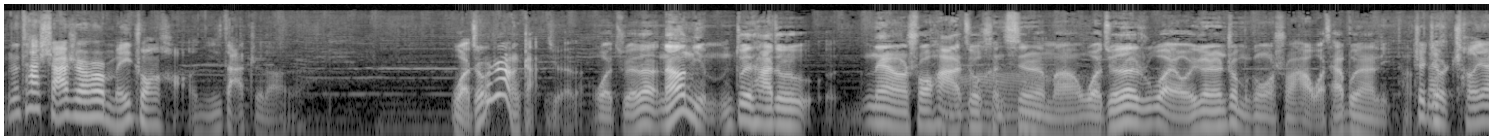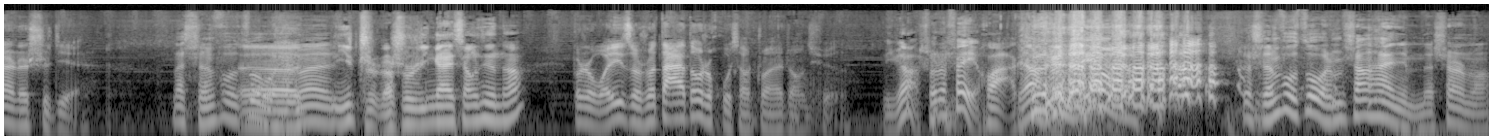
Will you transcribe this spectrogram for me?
那他啥时候没装好？你咋知道的？我就是这样感觉的。我觉得，难道你们对他就那样说话就很信任吗？我觉得，如果有一个人这么跟我说话，我才不愿意理他。这就是成年人的世界。那神父做过什么？呃你指的是应该相信他？不是我意思是说，大家都是互相装来装去的。你别老说这废话，不要说没有。这神父做过什么伤害你们的事儿吗？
